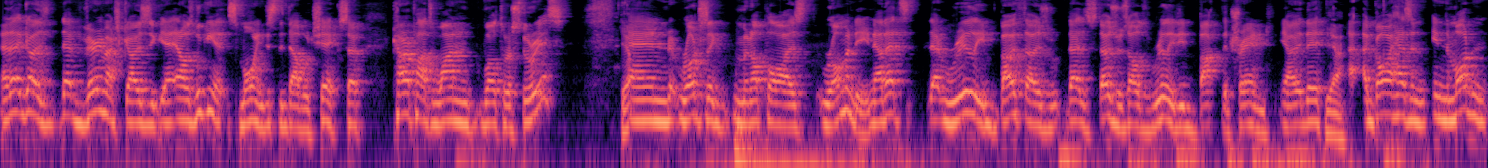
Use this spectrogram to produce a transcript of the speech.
Now that goes that very much goes again. And I was looking at it this morning just to double check. So Carapaz won Vuelta Asturias. Yep. And Roglic monopolised Romandy. Now that's that really both those those, those results really did buck the trend. You know, Yeah. a, guy hasn't in the modern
